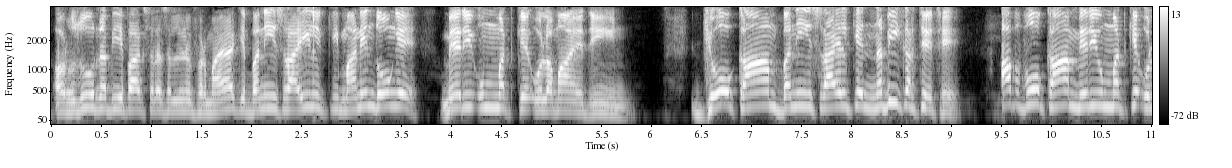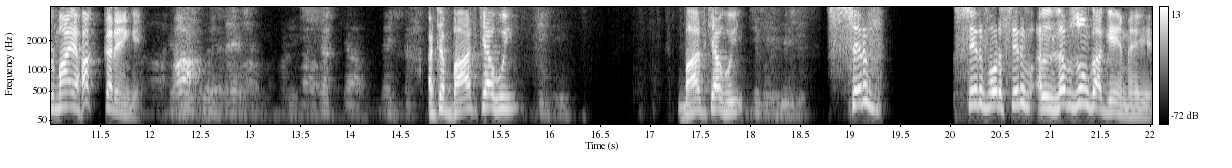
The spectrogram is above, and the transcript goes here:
اور حضور نبی پاک صلی اللہ علیہ وسلم نے فرمایا کہ بنی اسرائیل کی مانند ہوں گے میری امت کے علماء دین۔ جو کام بنی اسرائیل کے نبی کرتے تھے، اب وہ کام میری امت کے علماء حق کریں گے۔ اچھا بات کیا ہوئی؟ بات کیا ہوئی؟ صرف صرف اور صرف لفظوں کا گیم ہے یہ۔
